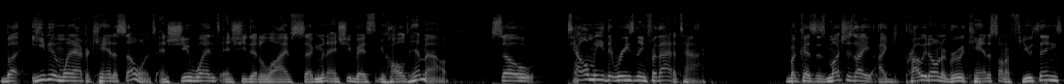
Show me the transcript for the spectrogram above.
But he even went after Candace Owens, and she went and she did a live segment, and she basically called him out. So tell me the reasoning for that attack, because as much as I, I probably don't agree with Candace on a few things.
